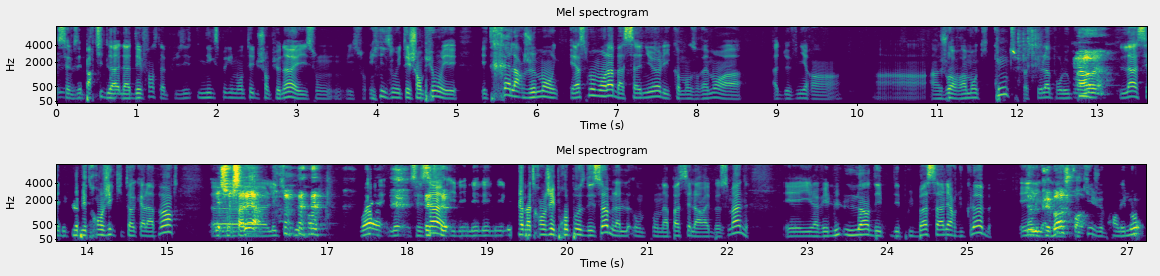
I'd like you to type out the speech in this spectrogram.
ça faisait partie de la, défense la plus inexpérimentée du championnat. Et ils, sont, ils, sont, ils ont été champions et, et très largement. Et à ce moment-là, bah, Sagnol, il commence vraiment à, à devenir un, un, joueur vraiment qui compte parce que là pour le coup ah là c'est les clubs étrangers qui toquent à la porte et son salaire euh, l'équipe ouais c'est ça les, clubs étrangers proposent des sommes là on, a passé l'arrêt Bussman et il avait l'un des, plus bas salaires du club et le plus bas je crois je prends les mots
